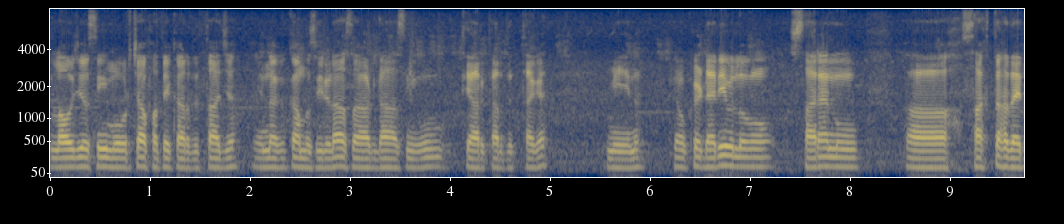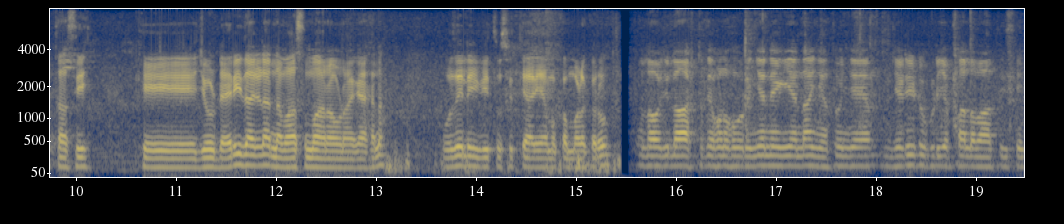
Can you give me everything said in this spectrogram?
ਲਓ ਜੀ, ਅਸੀਂ ਮੋਰਚਾ ਫਤਿਹ ਕਰ ਦਿੱਤਾ ਅੱਜ। ਇੰਨਾ ਕੁ ਕੰਮ ਸੀ ਜਿਹੜਾ ਸਾਡਾ, ਅਸੀਂ ਉਹ ਤਿਆਰ ਕਰ ਦਿੱਤਾ ਹੈਗਾ ਮੇਨ ਕਿਉਂਕਿ ਡੈਰੀ ਵੱਲੋਂ ਸਾਰਿਆਂ ਨੂੰ ਸਖਤ ਹਦਾਇਤਾਂ ਸੀ ਕਿ ਜੋ ਡੈਰੀ ਦਾ ਜਿਹੜਾ ਨਵਾਂ ਸਮਾਨ ਆਉਣਾ ਹੈਗਾ ਹੈ ਨਾ ਉਹਦੇ ਲਈ ਵੀ ਤੁਸੀਂ ਤਿਆਰੀਆਂ ਮੁਕੰਮਲ ਕਰੋ। ਲਓ ਜੀ ਲਾਸਟ ਤੇ ਹੁਣ ਹੋ ਰਹੀਆਂ ਨੇਗੀਆਂ ਨਹਾਈਆਂ ਧੋਈਆਂ, ਜਿਹੜੀ ਟੁਕੜੀ ਆਪਾਂ ਲਵਾਤੀ ਸੀ,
